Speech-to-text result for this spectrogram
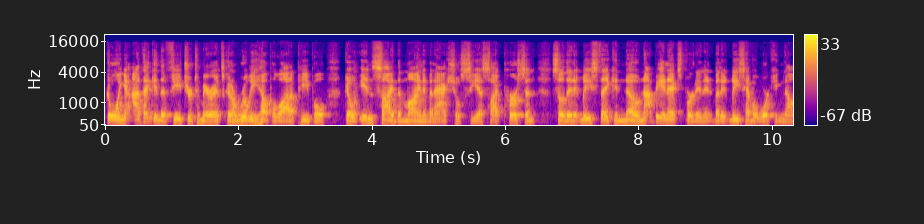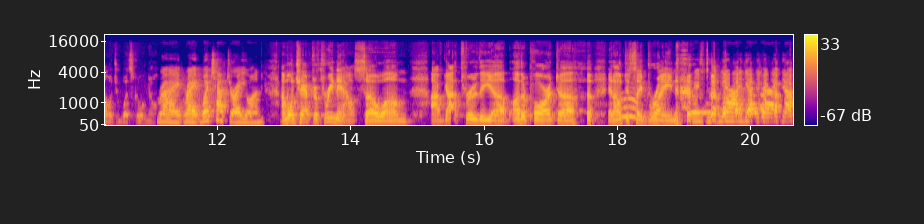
going. I think in the future, Tamara, it's going to really help a lot of people go inside the mind of an actual CSI person, so that at least they can know, not be an expert in it, but at least have a working knowledge of what's going on. Right, right. What chapter are you on? I'm on chapter three now, so um, I've got through the uh, other part part, uh, and I'll just say brain. brain. Yeah, yeah, yeah, yeah.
